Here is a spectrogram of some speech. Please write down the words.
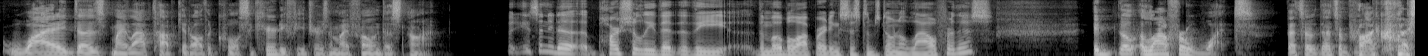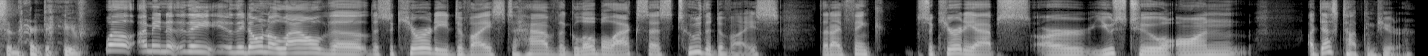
why does my laptop get all the cool security features and my phone does not? But isn't it a, partially that the the mobile operating systems don't allow for this? It allow for what? That's a that's a broad question there, Dave. Well, I mean, they they don't allow the the security device to have the global access to the device that I think security apps are used to on a desktop computer.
